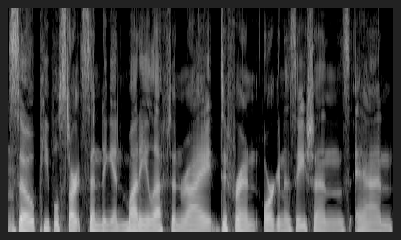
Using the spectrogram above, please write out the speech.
So people start sending in money left and right. Different organizations and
